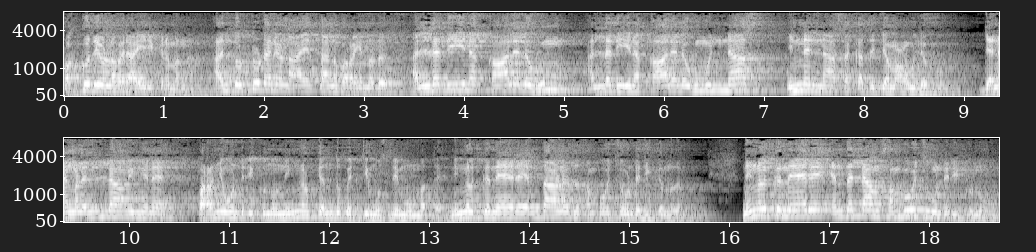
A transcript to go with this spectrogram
പക്വതയുള്ളവരായിരിക്കണമെന്നാണ്. അതിന് തൊട്ടുടനെയുള്ള ആയത്താണ് പറയുന്നത് അല്ലദീന കാലലഹും അല്ലദീന കാലലഹുമുന്നാസ് ഇന്നന്നാസ കത് ജമാവുലഹും ജനങ്ങളെല്ലാം ഇങ്ങനെ പറഞ്ഞുകൊണ്ടിരിക്കുന്നു നിങ്ങൾക്ക് എന്തു പറ്റി മുസ്ലിം ഉമ്മത്തെ? നിങ്ങൾക്ക് നേരെ എന്താണ് ഇത് സംഭവിച്ചുകൊണ്ടിരിക്കുന്നത്? നിങ്ങൾക്ക് നേരെ എന്തെല്ലാം സംഭവിച്ചുകൊണ്ടിരിക്കുന്നു?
